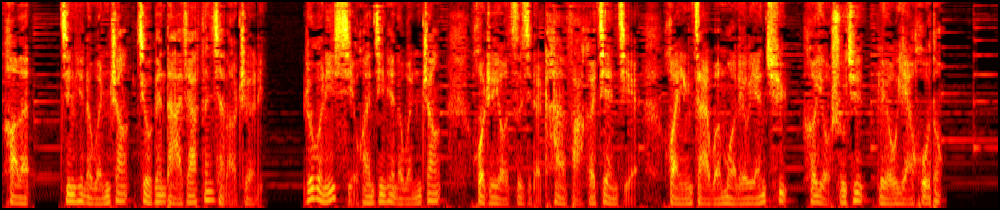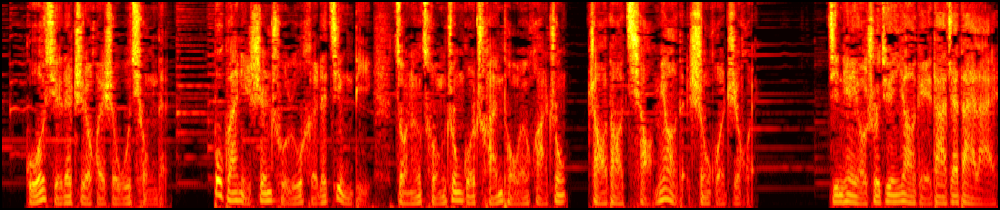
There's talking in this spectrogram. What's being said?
好了。今天的文章就跟大家分享到这里。如果你喜欢今天的文章，或者有自己的看法和见解，欢迎在文末留言区和有书君留言互动。国学的智慧是无穷的，不管你身处如何的境地，总能从中国传统文化中找到巧妙的生活智慧。今天有书君要给大家带来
